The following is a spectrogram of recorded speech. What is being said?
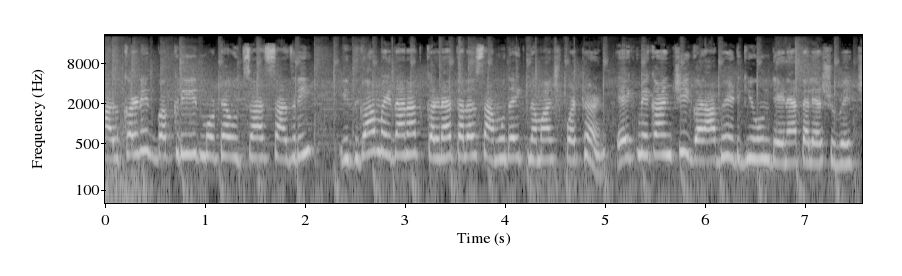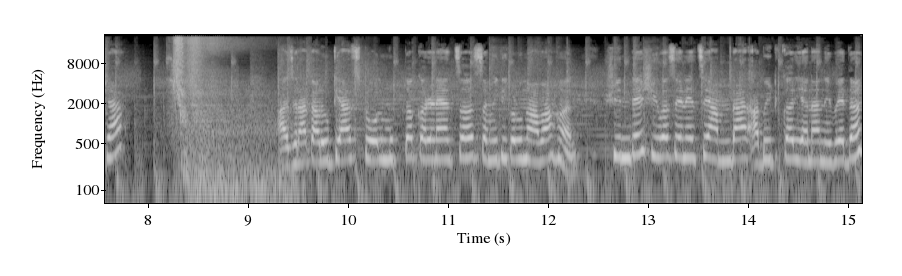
हलकर्णीत बकरी ईद मोठ्या उत्साहात साजरी. ईदगाह मैदानात करण्यात आलं सामुदायिक नमाज पठण. एकमेकांची गळाभेट घेऊन देण्यात आल्या शुभेच्छा. आजरा तालुक्यात टोलमुक्त करण्याचं समितीकडून आवाहन. शिंदे शिवसेनेचे आमदार आबिटकर यांना निवेदन.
